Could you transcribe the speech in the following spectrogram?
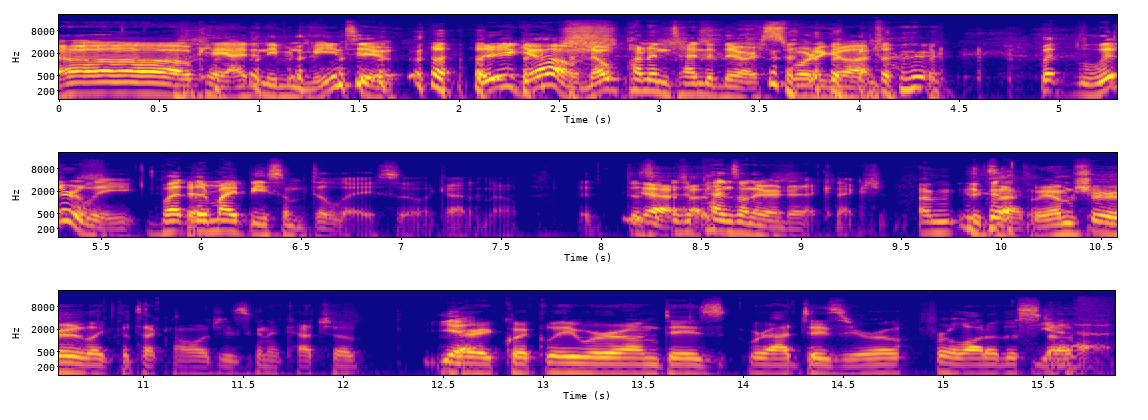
Oh, okay. I didn't even mean to. There you go. No pun intended there. I swear to God. but literally, but there might be some delay. So like I don't know. It, does, Yeah, it depends on their internet connection. I'm exactly. I'm sure like the technology is going to catch up Yeah. very quickly. We're on days. We're at day zero for a lot of this stuff. Yeah.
